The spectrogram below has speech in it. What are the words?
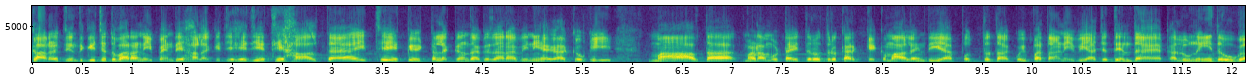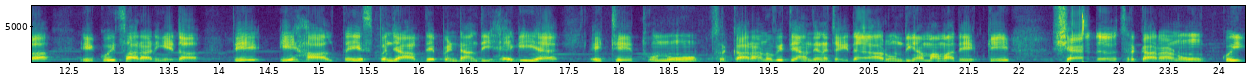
ਘਰ ਜ਼ਿੰਦਗੀ 'ਚ ਦੁਬਾਰਾ ਨਹੀਂ ਪੈਂਦੇ। ਹਾਲਾਂਕਿ ਜਿਹੇ ਜੀ ਇੱਥੇ ਹਾਲਤ ਹੈ, ਇੱਥੇ ਇੱਕ ਇੱਟ ਲੱਗਣ ਦਾ ਗੁਜ਼ਾਰਾ ਵੀ ਨਹੀਂ ਹੈਗਾ, ਕਿਉਂਕਿ ਮਾਂ ਆਪਦਾ ਮਾੜਾ ਮੋਟਾ ਇੱਧਰ ਉੱਧਰ ਕਰਕੇ ਕਮਾ ਲੈਂਦੀ ਹੈ ਪੁੱਤ ਦਾ ਕੋਈ ਪਤਾ ਨਹੀਂ ਵੀ ਅੱਜ ਦਿੰਦਾ ਹੈ, ਕੱਲ੍ਹ ਨੂੰ ਨਹੀਂ ਦਊਗਾ। ਇਹ ਕੋਈ ਸਹਾਰਾ ਨਹੀਂ ਇਹਦਾ। ਤੇ ਇਹ ਹਾਲਤ ਇਸ ਪੰਜਾਬ ਦੇ ਪਿੰਡਾਂ ਦੀ ਹੈਗੀ ਹੈ। ਇੱਥੇ ਤੁਹਾਨੂੰ ਸਰਕਾਰਾਂ ਨੂੰ ਵੀ ਧਿਆਨ ਦੇਣਾ ਚਾਹੀਦਾ ਹੈ। ਆ ਰੋਂਦੀਆਂ ਮਾਵਾਂ ਦੇਖ ਕੇ ਸ਼ਾਇਦ ਸਰਕਾਰਾਂ ਨੂੰ ਕੋਈ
